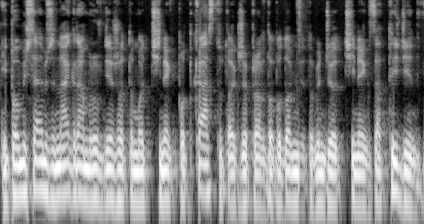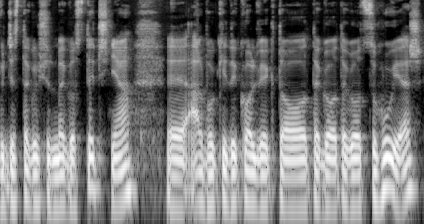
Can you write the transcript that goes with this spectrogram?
i pomyślałem, że nagram również o tym odcinek podcastu, także prawdopodobnie to będzie odcinek za tydzień, 27 stycznia, e, albo kiedykolwiek to, tego, tego odsłuchujesz.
